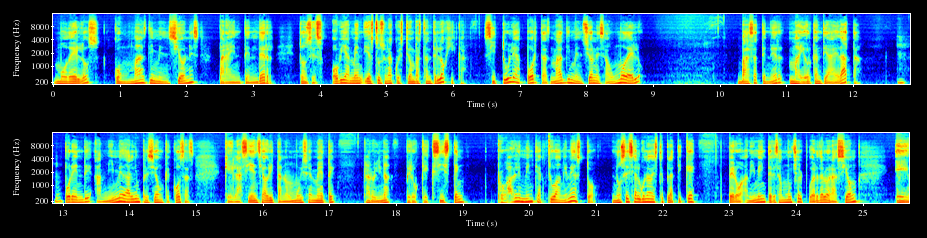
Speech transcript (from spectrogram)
modelos con más dimensiones para entender. Entonces, obviamente, y esto es una cuestión bastante lógica, si tú le aportas más dimensiones a un modelo, vas a tener mayor cantidad de data. Por ende, a mí me da la impresión que cosas que la ciencia ahorita no muy se mete, Carolina, pero que existen probablemente actúan en esto. No sé si alguna vez te platiqué, pero a mí me interesa mucho el poder de la oración. Eh,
